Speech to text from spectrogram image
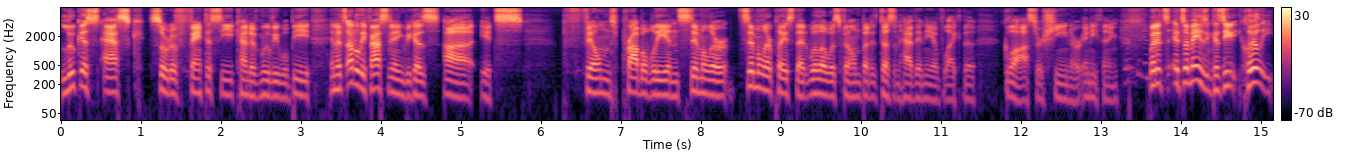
Lucas esque sort of fantasy kind of movie will be, and it's utterly fascinating because uh, it's filmed probably in similar similar place that Willow was filmed, but it doesn't have any of like the gloss or sheen or anything. But it's it's amazing because he clearly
